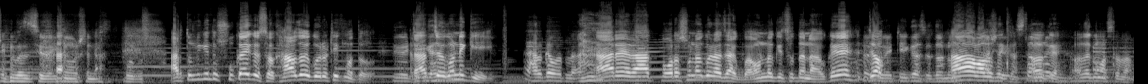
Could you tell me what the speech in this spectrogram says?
সমস্যা নেই আর তুমি কিন্তু শুকাই গেছো খাওয়া দাওয়া করো ঠিক মতো। রাত। জাগো নাকি? হালকা পাতলা। আরে রাত পড়াশোনা করে যাকবা অন্য কিছুতে না ওকে? যাও। ঠিক আছে ধন্যবাদ। হ্যাঁ ভালো থেকো ওকে ওয়ালাইকুম আসসালাম।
